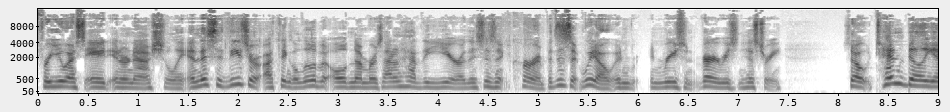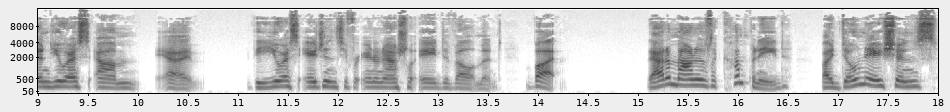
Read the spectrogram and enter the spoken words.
for U.S. aid internationally. And this is, these are, I think, a little bit old numbers. I don't have the year. This isn't current, but this is, we know, in, in recent, very recent history. So 10 billion U.S. Um, uh, the U.S. Agency for International Aid Development. But that amount is accompanied by donations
